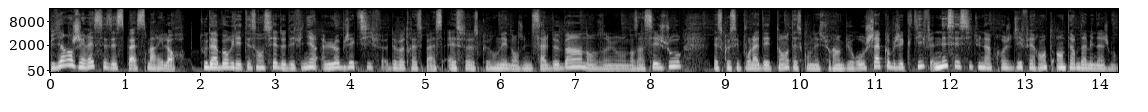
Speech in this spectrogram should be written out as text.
bien gérer ces espaces, Marie-Laure? Tout d'abord, il est essentiel de définir l'objectif de votre espace. Est-ce ce qu'on est dans une salle de bain, dans un, dans un séjour? Est-ce que c'est pour la détente? Est-ce qu'on est sur un bureau? Chaque objectif nécessite une approche différente en termes d'aménagement.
